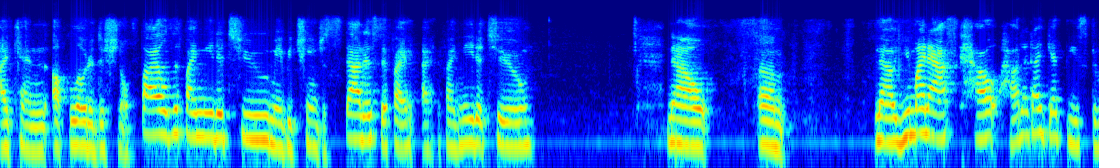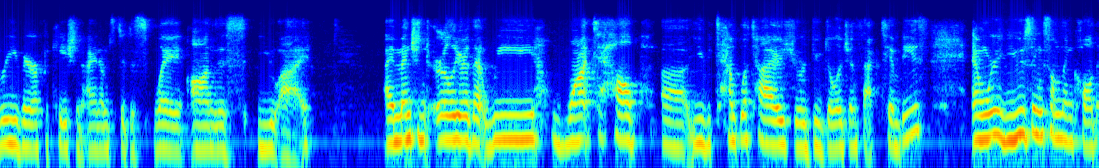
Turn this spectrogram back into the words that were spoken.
I can upload additional files if I needed to, maybe change the status if I, if I needed to. Now, um, now you might ask, how, how did I get these three verification items to display on this UI? I mentioned earlier that we want to help uh, you templatize your due diligence activities, and we're using something called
